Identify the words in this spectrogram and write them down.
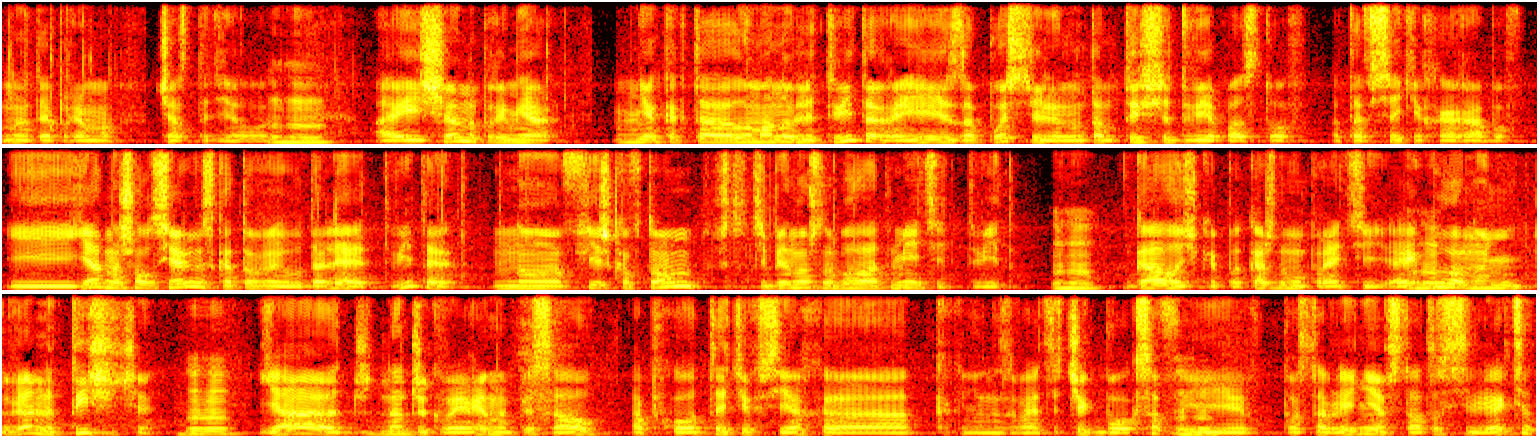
ну, это я прямо часто делаю. мгм. А еще, например, мне как-то ломанули твиттер и запостили, ну, там, тысяча две постов от всяких арабов. И я нашел сервис, который удаляет твиты, но фишка в том, что тебе нужно было отметить твит Мгм. галочкой по каждому пройти. А их Мгм. было, ну, реально тысячи. Мгм. Я на jQuery написал обход этих всех, э, как они называются, чекбоксов Мгм. и поставление в статус selected.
